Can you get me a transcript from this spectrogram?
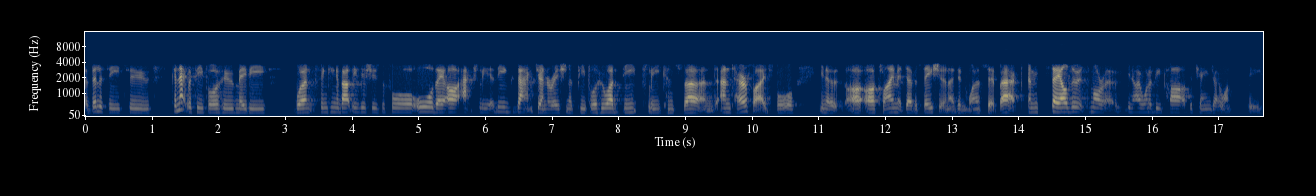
ability to connect with people who maybe weren't thinking about these issues before, or they are actually the exact generation of people who are deeply concerned and terrified for, you know, our, our climate devastation. I didn't want to sit back and say I'll do it tomorrow. You know, I want to be part of the change I want to see.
